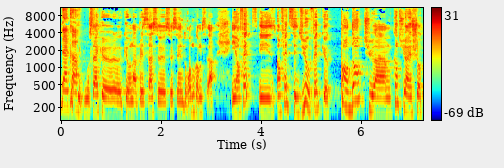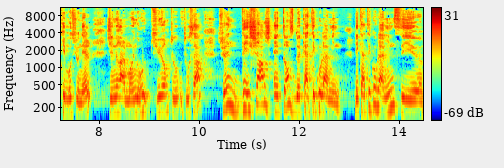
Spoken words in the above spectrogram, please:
D'accord. C'est pour ça que qu'on appelle ça ce, ce, syndrome comme ça. Et en fait, et en fait, c'est dû au fait que pendant tu as quand tu as un choc émotionnel, généralement une rupture, tout, tout ça, tu as une décharge intense de catécholamines. Les catécholamines, c'est euh,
